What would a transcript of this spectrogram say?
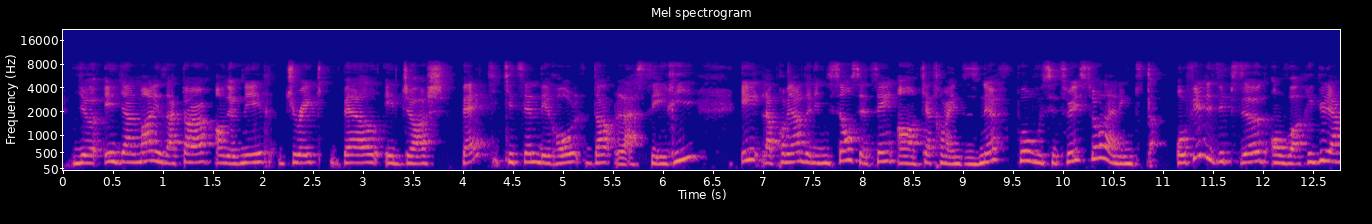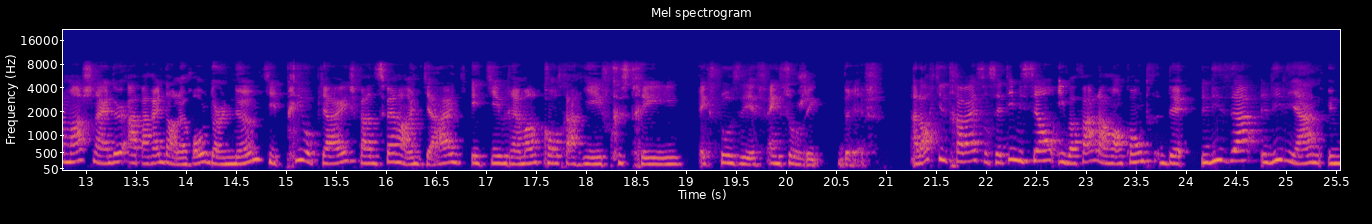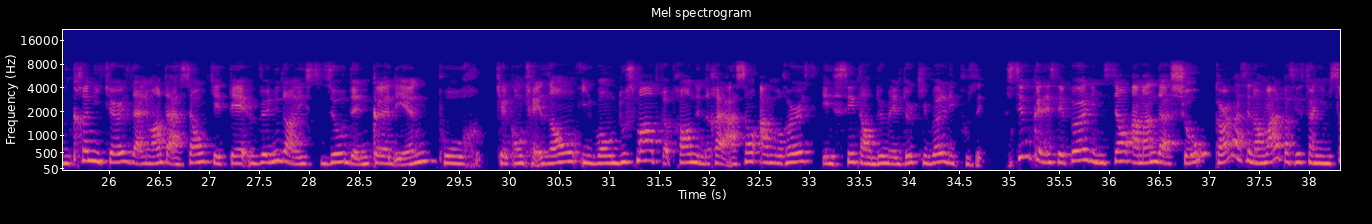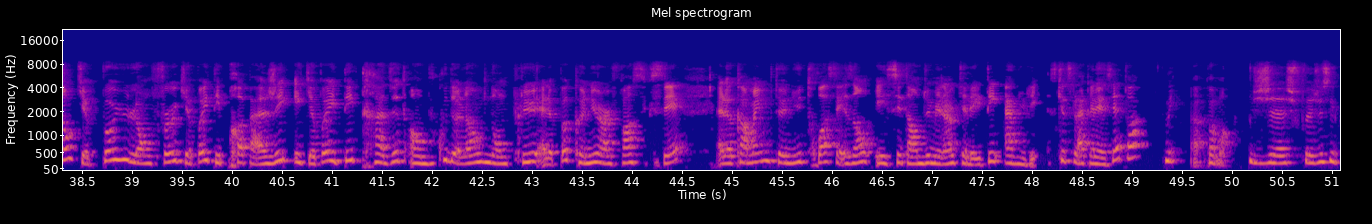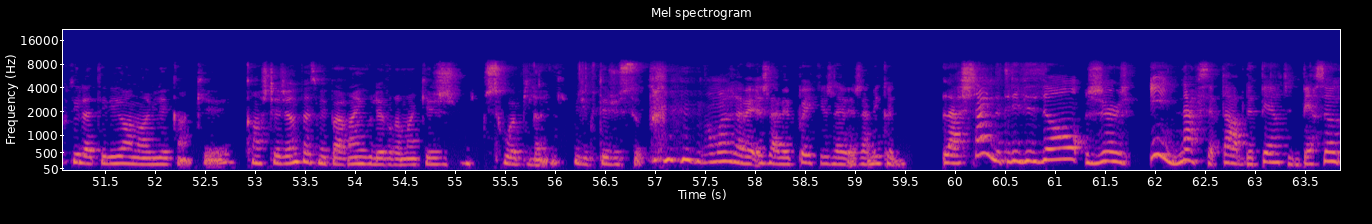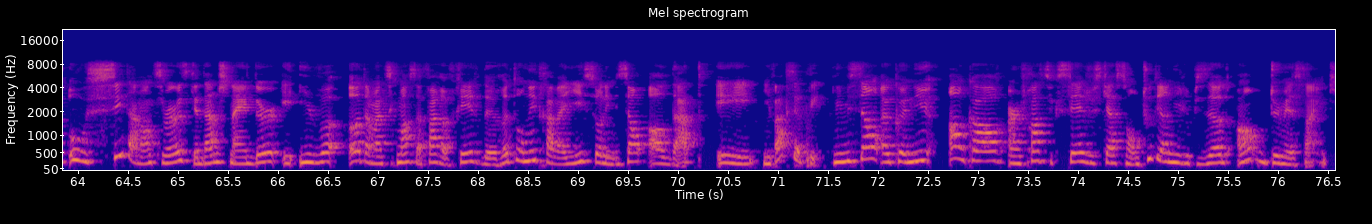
Il y a également les acteurs en devenir Drake Bell et Josh Beck qui tiennent des rôles dans la série. Et la première de l'émission se tient en 99 pour vous situer sur la ligne du temps. Au fil des épisodes, on voit régulièrement Schneider apparaître dans le rôle d'un homme qui est pris au piège par différents gags et qui est vraiment contrarié, frustré, explosif, insurgé, bref. Alors qu'il travaille sur cette émission, il va faire la rencontre de Lisa Liliane, une chroniqueuse d'alimentation qui était venue dans les studios de Nickelodeon pour quelconque raison. Ils vont doucement entreprendre une relation amoureuse et c'est en 2002 qu'ils veulent l'épouser. Si vous connaissez pas l'émission Amanda Show, quand même assez normal parce que c'est une émission qui a pas eu long feu, qui a pas été propagée et qui a pas été traduite en beaucoup de langues non plus. Elle a pas connu un franc succès. Elle a quand même tenu trois saisons et c'est en 2001 qu'elle a été annulée. Est-ce que tu la connaissais, toi? Oui. Ah, pas moi. Je, je pouvais juste écouter la télé en anglais quand que, quand j'étais jeune parce que mes parents, ils voulaient vraiment que je sois bilingue. J'écoutais juste ça. Non, moi, je l'avais, je l'avais pas écrit, je l'avais jamais connu. La chaîne de télévision juge inacceptable de perdre une personne aussi talentueuse que Dan Schneider et il va automatiquement se faire offrir de retourner travailler sur l'émission All That et il va accepter. L'émission a connu encore un franc succès jusqu'à son tout dernier épisode en 2005.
